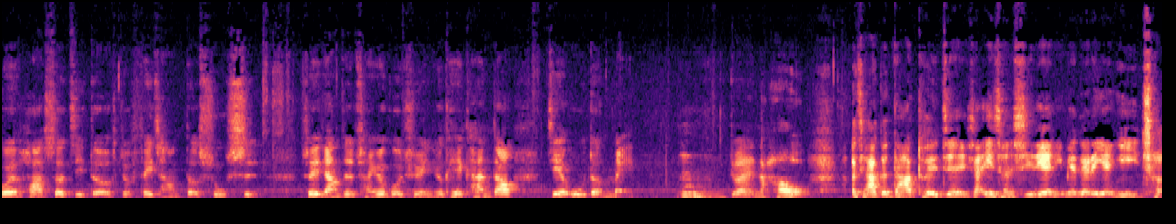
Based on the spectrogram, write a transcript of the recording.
规划设计的就非常的舒适，所以这样子穿越过去，你就可以看到街屋的美。嗯，对，然后而且要跟大家推荐一下一城系列里面的连逸城，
